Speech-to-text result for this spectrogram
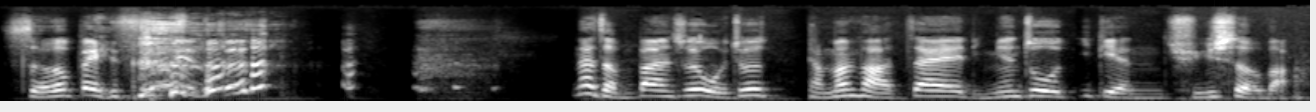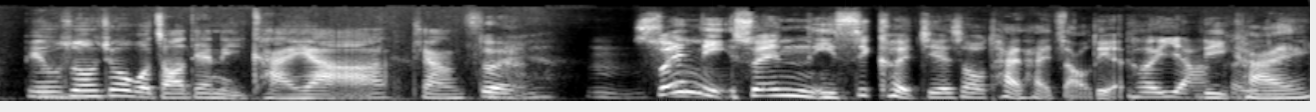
十二倍之类的。那怎么办？所以我就想办法在里面做一点取舍吧。比如说，就我早点离开呀，这样子。对，嗯，所以你所以你是可以接受太太早点可以啊离开。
